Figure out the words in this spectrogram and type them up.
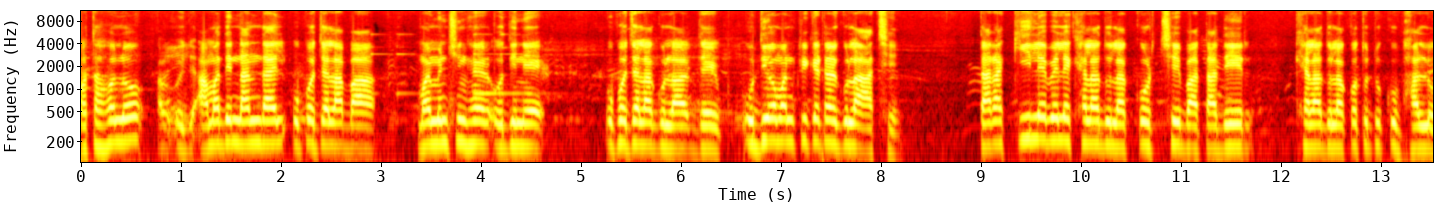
কথা হলো আমাদের নান্দাইল উপজেলা বা ময়মনসিংহের অধীনে উপজেলাগুলা যে উদীয়মান ক্রিকেটারগুলো আছে, তারা কি লেভেলে খেলাধুলা করছে বা তাদের খেলাধুলা কতটুকু ভালো,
